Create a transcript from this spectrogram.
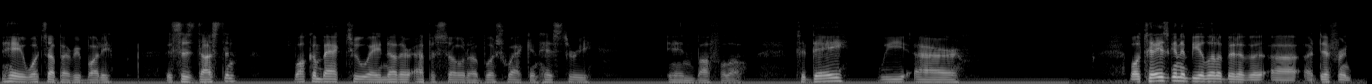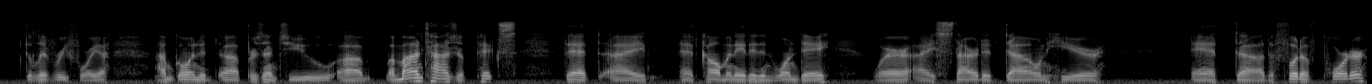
Hey, what's up, everybody? This is Dustin. Welcome back to another episode of Bushwhacking History in Buffalo. Today we are, well, today's going to be a little bit of a, a, different delivery for you. I'm going to uh, present to you uh, a montage of pics that I had culminated in one day where I started down here at uh, the foot of Porter,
